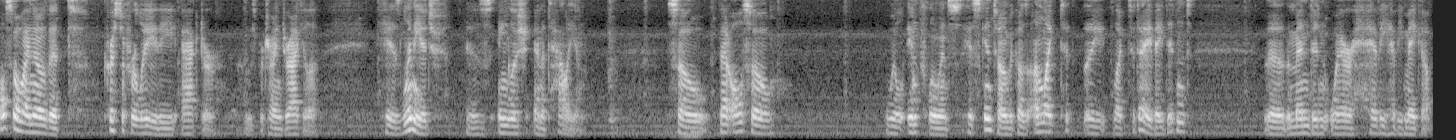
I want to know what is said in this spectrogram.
Also, I know that Christopher Lee, the actor who's portraying Dracula, his lineage is English and Italian. So that also will influence his skin tone because unlike the like today, they didn't the the men didn't wear heavy heavy makeup,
